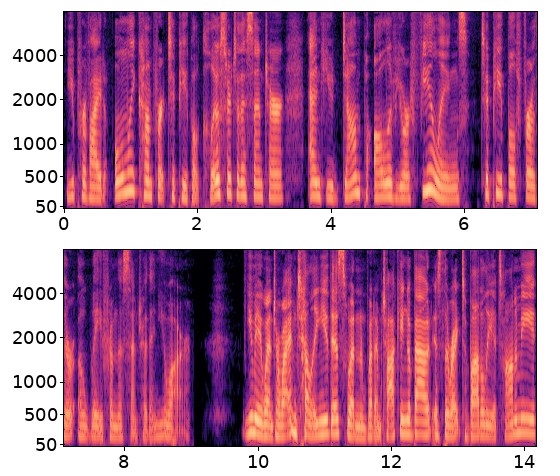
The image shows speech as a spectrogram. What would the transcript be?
you provide only comfort to people closer to the center and you dump all of your feelings to people further away from the center than you are. You may wonder why I'm telling you this when what I'm talking about is the right to bodily autonomy,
